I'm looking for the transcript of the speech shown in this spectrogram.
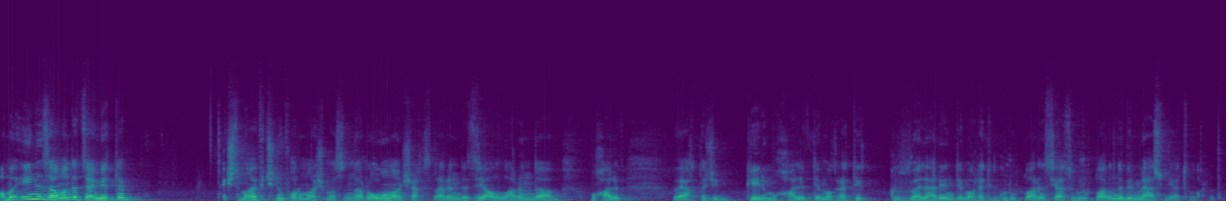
Amma eyni zamanda cəmiyyətdə ictimai fikrin formalaşmasında rol olan şəxslərin də, ziyalıların da, müxalif və yaxud da ki, qeyri-müxalif demokratik qüvvələrin, demokratik qrupların, siyasi qrupların da bir məsuliyyəti var idi.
